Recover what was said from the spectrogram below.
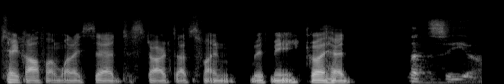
take off on what I said to start, that's fine with me. Go ahead. Let's see. Uh,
